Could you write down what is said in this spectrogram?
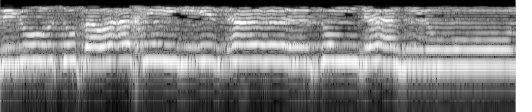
بيوسف وأخيه إذ أنتم جاهلون؟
